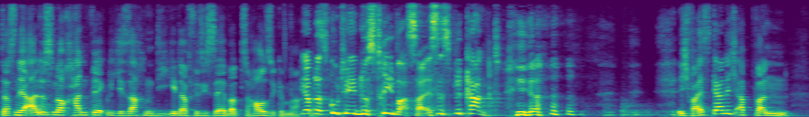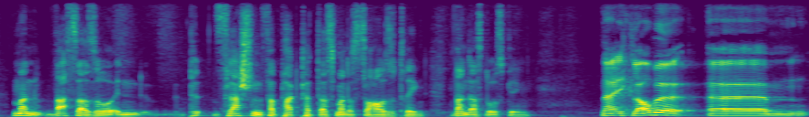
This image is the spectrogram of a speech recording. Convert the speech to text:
Das sind ja alles noch handwerkliche Sachen, die jeder für sich selber zu Hause gemacht Ja, aber hat. das gute Industriewasser, es ist bekannt. Ich weiß gar nicht, ab wann man Wasser so in Flaschen verpackt hat, dass man das zu Hause trinkt. Wann das losging. Na, ich glaube, ähm,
